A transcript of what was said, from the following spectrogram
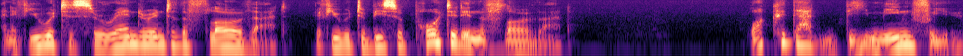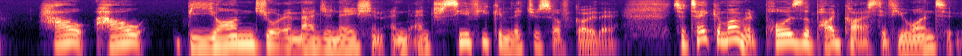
And if you were to surrender into the flow of that, if you were to be supported in the flow of that, what could that be, mean for you? How, how beyond your imagination and, and see if you can let yourself go there. So take a moment, pause the podcast if you want to.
